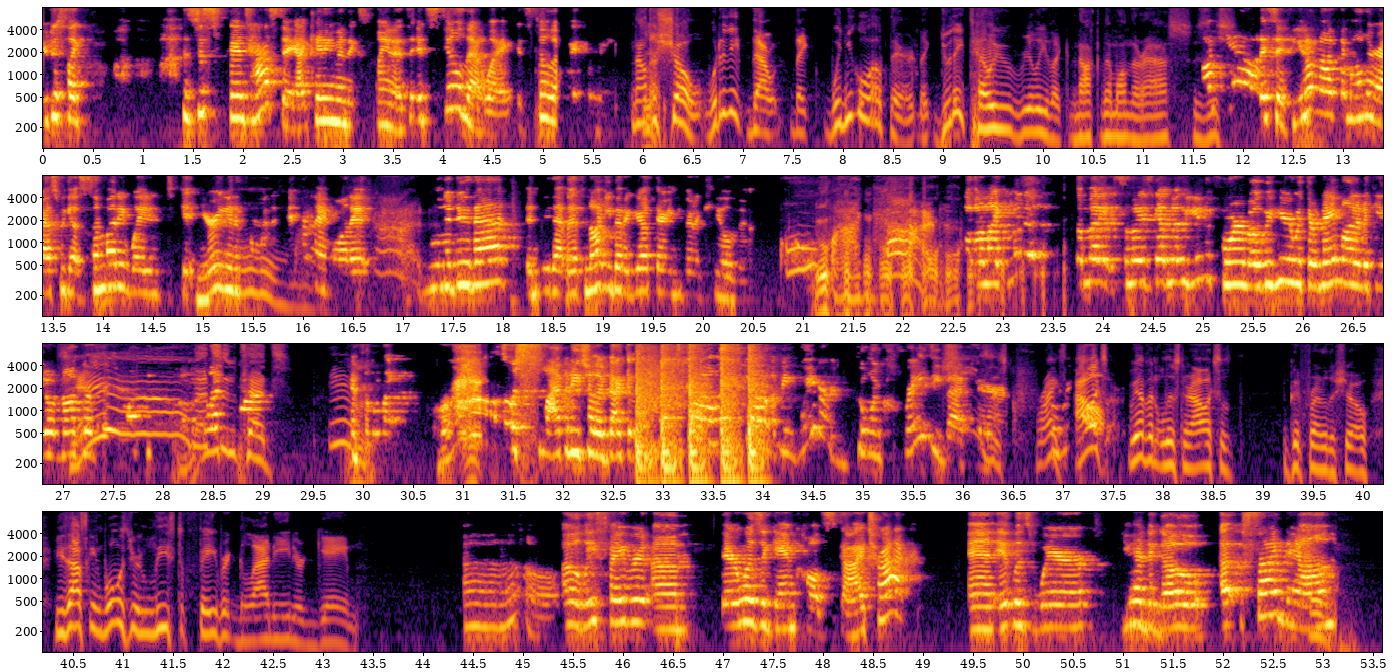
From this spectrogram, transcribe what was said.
You're just like, it's just fantastic. I can't even explain it. It's, it's still that way. It's still that way for me. now the show. What do they now like when you go out there? Like, do they tell you really like knock them on their ass? Is Oh, this? yeah. They say if you don't knock them on their ass, we got somebody waiting to get in your oh uniform with a different name on it. God. You want to do that? and do that. But if not, you better go out there and you better kill them. Oh my god. So they're like, look, somebody, somebody's got another uniform over here with their name on it. If you don't knock them, Damn, that's intense. and so mm. we're like, We're slapping each other back. Let's go, let's go. I mean, we are going crazy back there. Jesus Christ. Alex, we have a listener. Alex is a good friend of the show. He's asking, what was your least favorite gladiator game? Oh, oh, least favorite. Um, there was a game called Skytrak, and it was where you had to go upside down,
